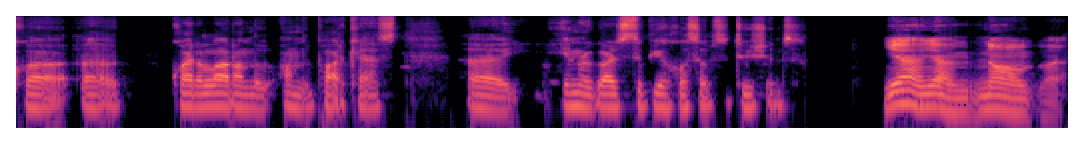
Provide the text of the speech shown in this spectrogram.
qu- uh, quite a lot on the on the podcast uh, in regards to Piojo substitutions. Yeah, yeah, no,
